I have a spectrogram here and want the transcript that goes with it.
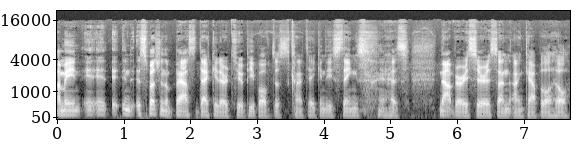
I mean, in, especially in the past decade or two, people have just kind of taken these things as not very serious on, on Capitol Hill.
